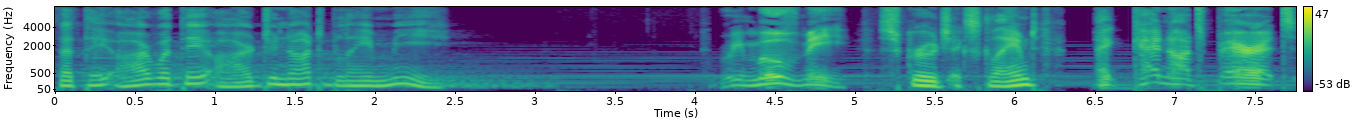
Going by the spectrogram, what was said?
That they are what they are, do not blame me. Remove me, Scrooge exclaimed. I cannot bear it.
